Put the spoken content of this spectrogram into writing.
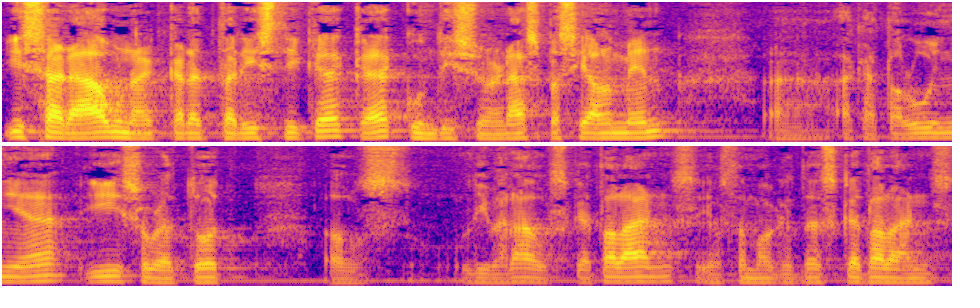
i serà una característica que condicionarà especialment eh, a Catalunya i sobretot els liberals catalans i els demòcrates catalans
